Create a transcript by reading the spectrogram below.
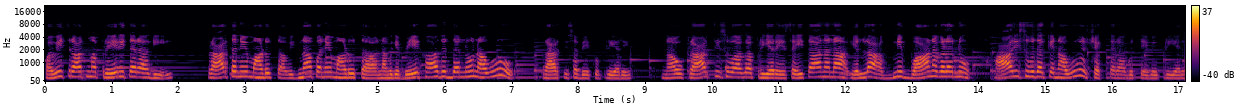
ಪವಿತ್ರಾತ್ಮ ಪ್ರೇರಿತರಾಗಿ ಪ್ರಾರ್ಥನೆ ಮಾಡುತ್ತಾ, ವಿಜ್ಞಾಪನೆ ಮಾಡುತ್ತಾ ನಮಗೆ ಬೇಕಾದದ್ದನ್ನು ನಾವು ಪ್ರಾರ್ಥಿಸಬೇಕು ಪ್ರಿಯರೇ. ನಾವು ಪ್ರಾರ್ಥಿಸುವಾಗ ಪ್ರಿಯರೇ, ಸೈತಾನನ ಎಲ್ಲ ಅಗ್ನಿ ಬಾಣಗಳನ್ನು ಆರಿಸುವುದಕ್ಕೆ ನಾವು ಶಕ್ತರಾಗುತ್ತೇವೆ ಪ್ರಿಯರೇ.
